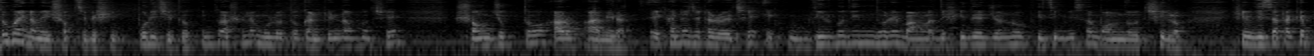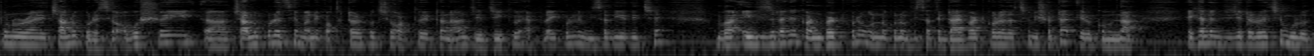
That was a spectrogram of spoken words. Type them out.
দুবাই নামেই সবচেয়ে বেশি পরিচিত, কিন্তু আসলে মূলত কান্ট্রির নাম হচ্ছে সংযুক্ত আরব আমিরাত। এখানে যেটা রয়েছে দীর্ঘদিন ধরে বাংলাদেশিদের জন্য ভিজিট ভিসা বন্ধ ছিল। সেই ভিসাটাকে পুনরায় চালু করেছে। অবশ্যই চালু করেছে মানে কথাটার হচ্ছে অর্থ এটা না যে যে কেউ অ্যাপ্লাই করলে ভিসা দিয়ে দিচ্ছে বা এই ভিসাটাকে কনভার্ট করে অন্য কোনো ভিসাতে ডাইভার্ট করা যাচ্ছে, বিষয়টা এরকম না। এখানে যেটা রয়েছে মূলত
